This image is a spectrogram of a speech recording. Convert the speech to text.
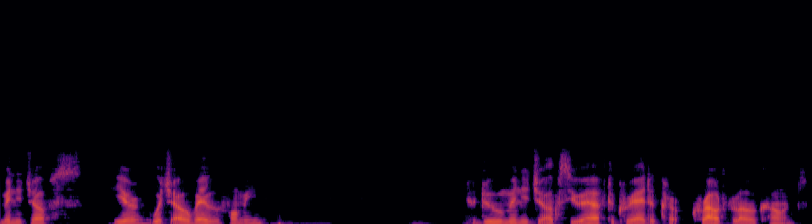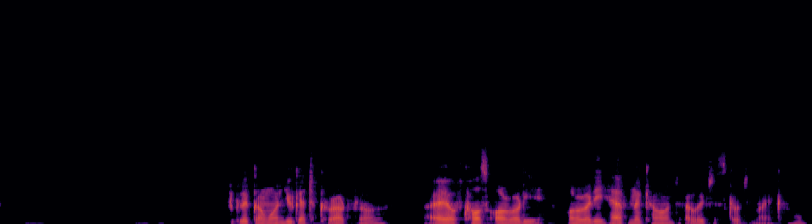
mini jobs here which are available for me. To do mini jobs you have to create a Crowdflow account. If you click on one you get a Crowdflow. I of course already already have an account. I will just go to my account.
